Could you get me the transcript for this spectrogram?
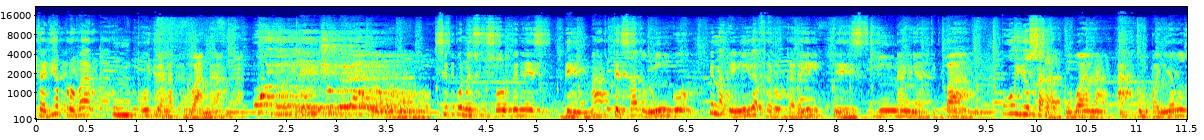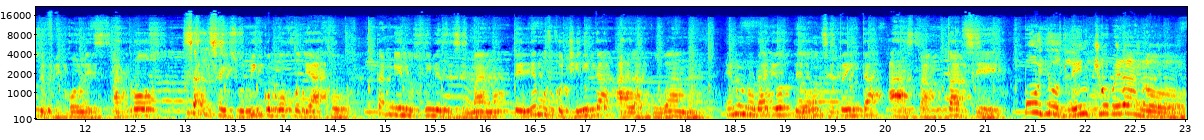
Gustaría probar un pollo a la cubana? Pollo Lecho Verano. Se pone sus órdenes de martes a domingo en Avenida Ferrocarril, esquina Ñatipá. Pollos a la cubana, acompañados de frijoles, arroz, salsa y surrí con mojo de ajo. También los fines de semana tenemos cochinita a la cubana, en un horario de 11.30 hasta agotarse. Pollos Lencho Verano.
